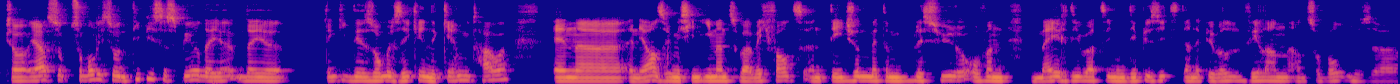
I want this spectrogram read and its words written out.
ik zou, ja, Sobol is zo'n typische speler dat je, dat je denk ik, deze zomer zeker in de kern moet houden. En, uh, en ja, als er misschien iemand wat wegvalt, een Tajan met een blessure of een Meijer die wat in een dipje zit, dan heb je wel veel aan, aan Sobol. Dus uh,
